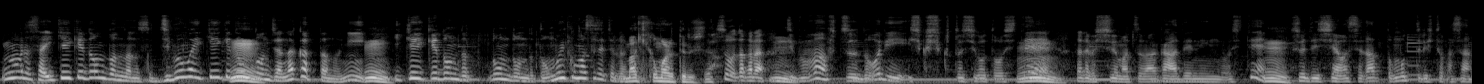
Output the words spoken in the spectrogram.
今までさイケイケどんどんなのさ自分はイケイケどんどんじゃなかったのに、うん。イケイケどんだどんどんだと思い込まされてる巻き込まれてるしな。そうだから、うん。自分は普通通り粛々と仕事をして、うん。例えば週末はガーデニングをして、うん。それで幸せだと思ってる人がさ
